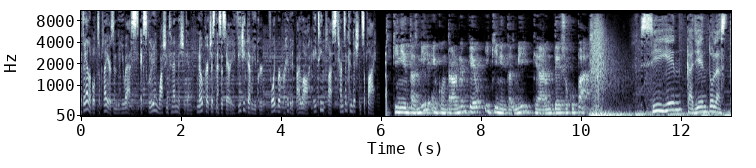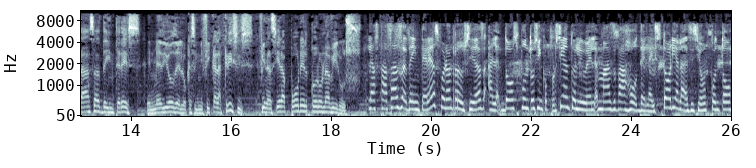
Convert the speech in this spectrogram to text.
Available to players in the U.S., excluding Washington and Michigan. No purchase necessary. VGW Group. Void where prohibited by law. 18 plus. Terms and conditions apply. 500.000 encontraron empleo y 500.000 quedaron desocupadas. Siguen cayendo las tasas de interés en medio de lo que significa la crisis financiera por el coronavirus. Las tasas de interés fueron reducidas al 2.5%, el nivel más bajo de la historia. La decisión contó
